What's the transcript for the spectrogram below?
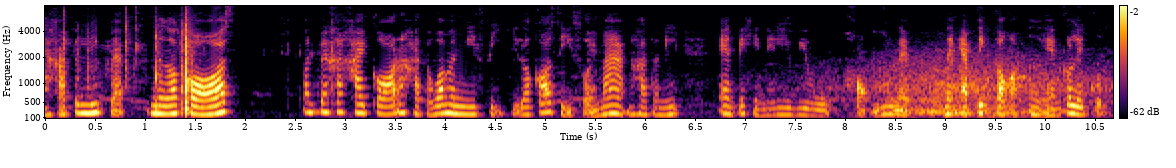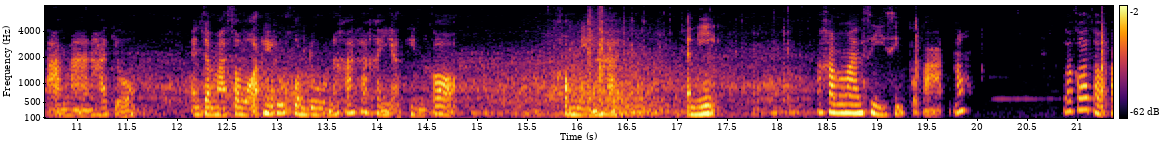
นะคะ เป็นลิปแบบเนื้อกอส มันเป็นคล้ายๆกอสนะคะ แต่ว่ามันมีสีแล้วก็สีสวยมากนะคะ ตอนนี้แอนไปเห็นในรีวิวของในในแอป TikTok อะเออแอนก็เลยกดตามมานะคะ เดี๋ยวแอนจะมาสวอตให้ทุกคนดูนะคะ ถ้าใครอยากเห็นก็คอมเมนต์นะคะ อันนี้ราคาประมาณ 40 กว่าบาทเนาะ แล้วก็ต่อไป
